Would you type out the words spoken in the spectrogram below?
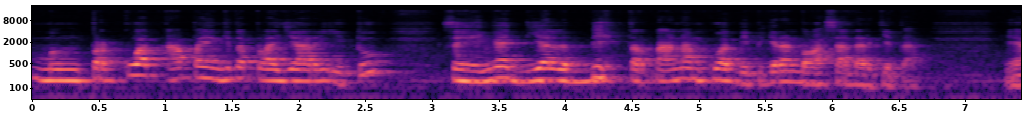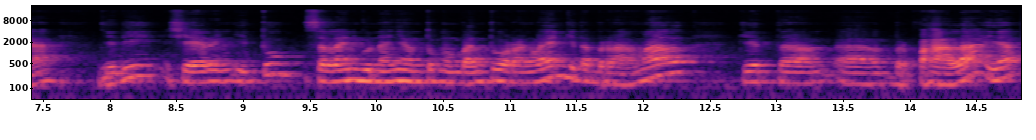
memperkuat apa yang kita pelajari itu, sehingga dia lebih tertanam kuat di pikiran bawah sadar kita, ya jadi sharing itu selain gunanya untuk membantu orang lain kita beramal, kita uh, berpahala ya,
